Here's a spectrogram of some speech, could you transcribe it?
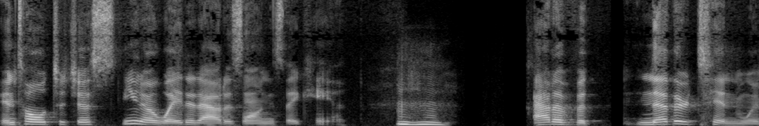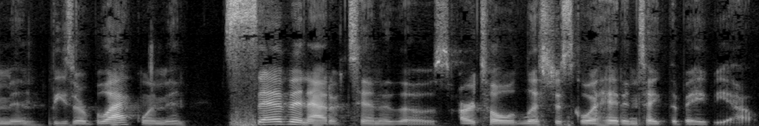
and told to just, you know, wait it out as long as they can. Mm-hmm. Out of another 10 women, these are black women, seven out of 10 of those are told, let's just go ahead and take the baby out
